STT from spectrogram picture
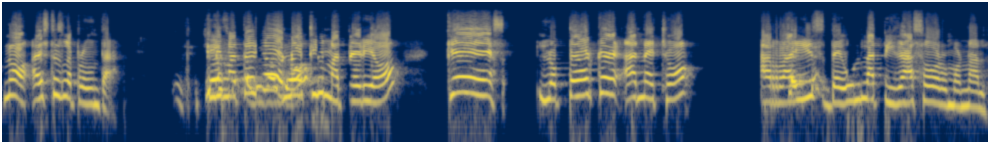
no, esta es la pregunta. ¿Quieres que te ¿Climaterio o no climaterio? ¿Qué es lo peor que han hecho a raíz de un latigazo hormonal?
